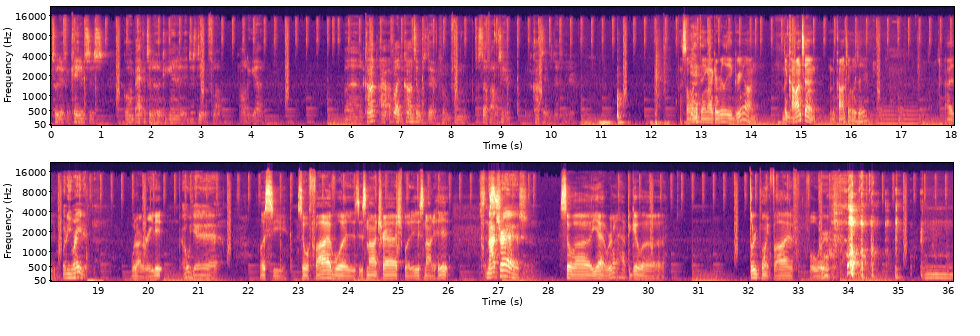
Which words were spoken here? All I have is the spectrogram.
two different cadences. Going back into the hook again, it, it just didn't flow altogether. But uh, con- I, I feel like the content was there from, from the stuff I was hearing. The content was definitely there. That's the only thing I can really agree on. The content, the content was there. I, What do you rate it? would I rate it? Oh yeah. Let's see. So a five was it's not trash, but it's not a hit. It's not trash. So uh, yeah, we're gonna have to go a three point five four.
